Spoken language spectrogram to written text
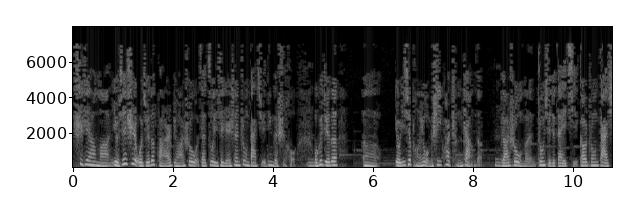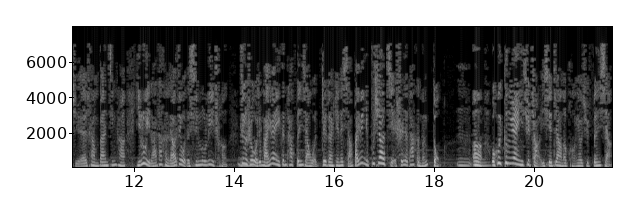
是这样吗？有些事，我觉得反而，比方说我在做一些人生重大决定的时候，我会觉得，嗯，有一些朋友，我们是一块成长的。比方说，我们中学就在一起，高中、大学、上班，经常一路以来，他很了解我的心路历程。这个时候，我就蛮愿意跟他分享我这段时间的想法，因为你不需要解释，而且他很能懂。嗯嗯，我会更愿意去找一些这样的朋友去分享。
